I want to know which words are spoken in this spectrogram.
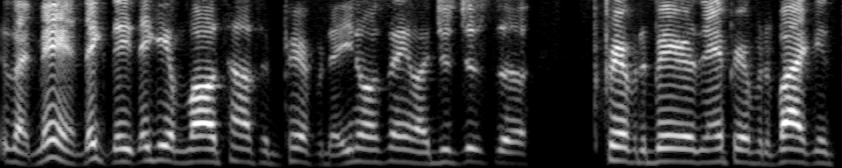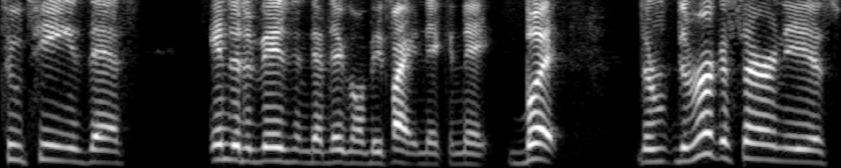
it's like man, they they, they gave them a lot of time to prepare for that. You know what I'm saying? Like just just to prepare for the Bears and prepare for the Vikings, two teams that's in the division that they're going to be fighting neck and neck. But the the real concern is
